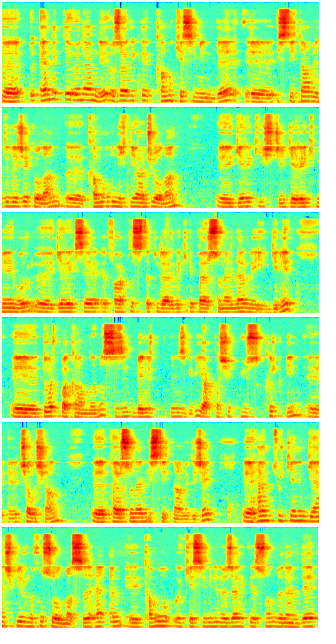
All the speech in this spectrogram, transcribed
Ee, elbette önemli, özellikle kamu kesiminde e, istihdam edilecek olan, e, kamunun ihtiyacı olan e, gerek işçi, gerek memur, gerekse farklı statülerdeki personellerle ilgili dört bakanlığımız sizin belirttiğiniz gibi yaklaşık 140 bin çalışan personel istihdam edecek. Hem Türkiye'nin genç bir nüfus olması hem kamu kesiminin özellikle son dönemde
